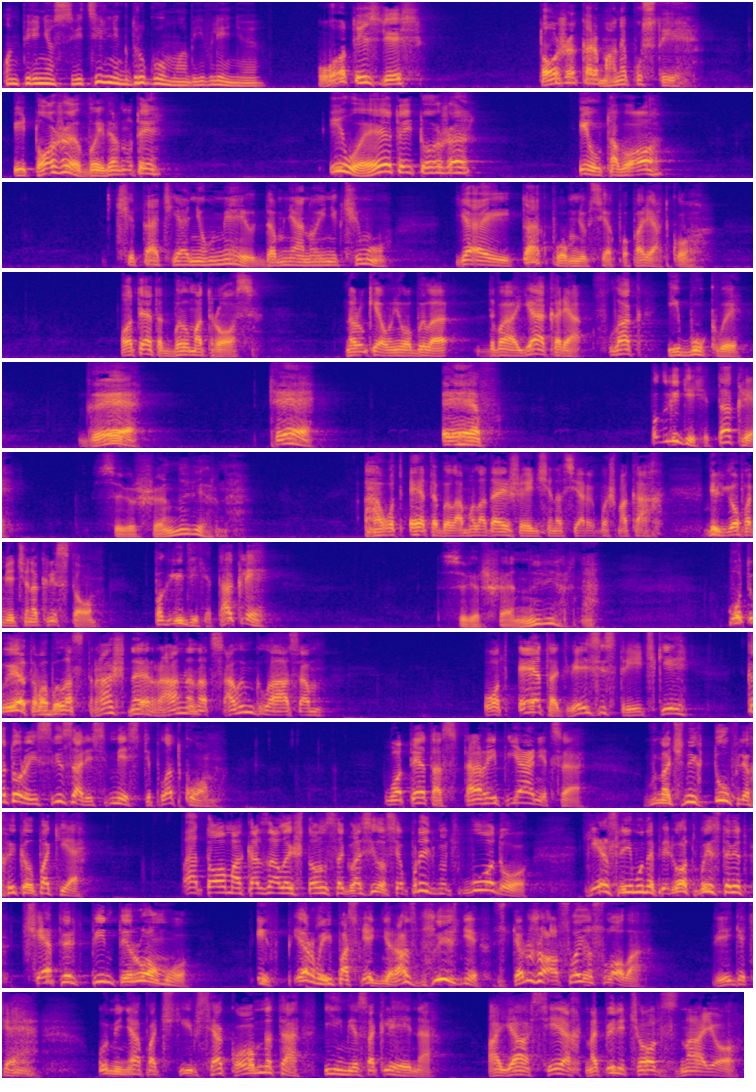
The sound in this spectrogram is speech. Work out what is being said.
Он перенес светильник к другому объявлению. Вот и здесь тоже карманы пустые. И тоже вывернуты. И у этой тоже, и у того. Читать я не умею, да мне оно и ни к чему. Я и так помню всех по порядку. Вот этот был матрос. На руке у него было два якоря, флаг и буквы. Г, Т, Ф. Поглядите, так ли? Совершенно верно. А вот это была молодая женщина в серых башмаках. Белье помечено крестом. Поглядите, так ли? Совершенно верно. Вот у этого была страшная рана над самым глазом. Вот это две сестрички, которые связались вместе платком. Вот это старый пьяница в ночных туфлях и колпаке. Потом оказалось, что он согласился прыгнуть в воду, если ему наперед выставят четверть пинты рому. И в первый и последний раз в жизни сдержал свое слово. Видите, у меня почти вся комната ими заклеена, а я всех наперечет знаю.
